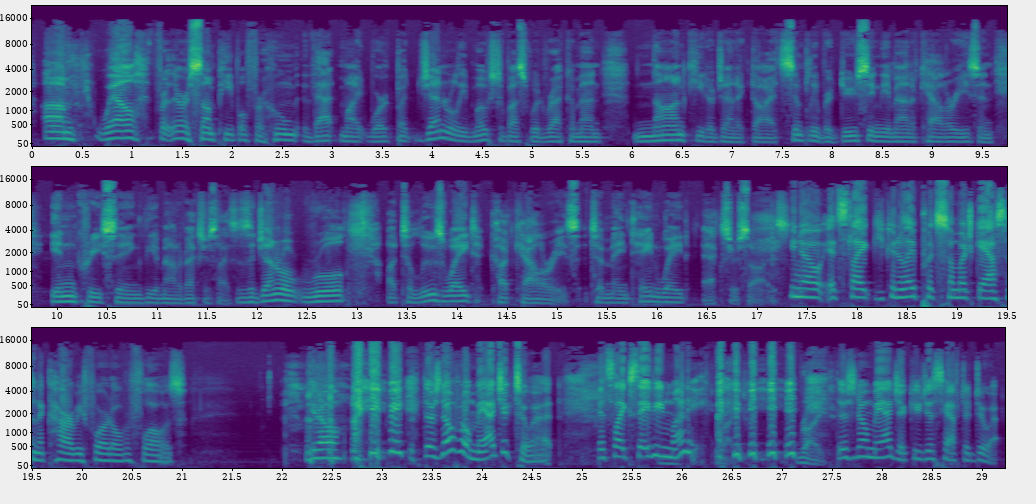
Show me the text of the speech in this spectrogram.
Um, well, for there are some people for whom that might work, but generally most of us would recommend non-ketogenic diets, simply reducing the amount of calories and increasing the amount of exercise. As a general rule, uh, to lose weight cut calories. To maintain weight, exercise. You know, it's like you can only put so much gas in a car before it overflows. You know, I mean, there's no real magic to it. It's like saving money. Right. I mean, right. There's no magic. You just have to do it.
